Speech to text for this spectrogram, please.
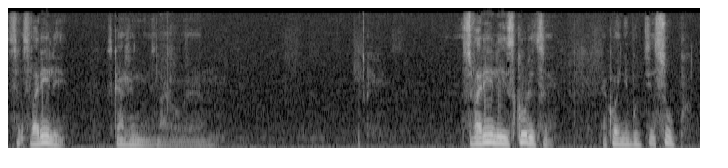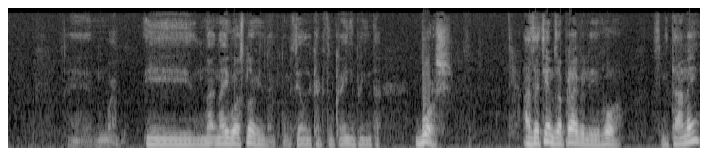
сварили, скажем, не знаю, э, сварили из курицы какой-нибудь суп, э, и на, на его основе, не потом сделали, как это в Украине принято, борщ, а затем заправили его сметаной,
